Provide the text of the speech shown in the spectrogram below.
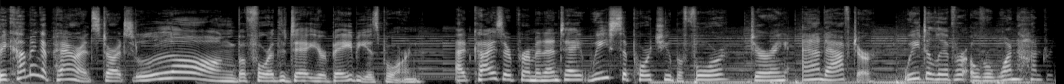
Becoming a parent starts long before the day your baby is born. At Kaiser Permanente, we support you before, during, and after. We deliver over 100.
